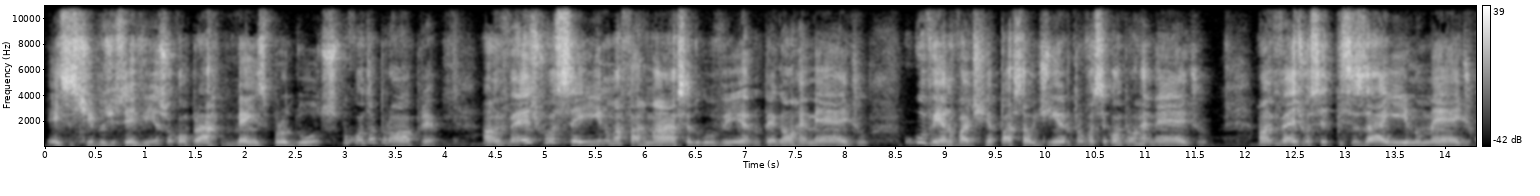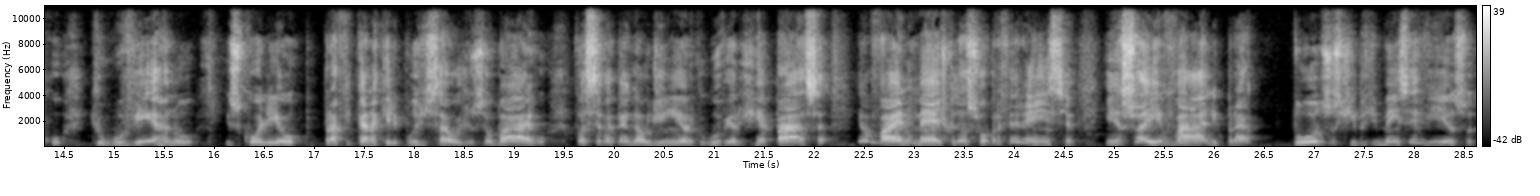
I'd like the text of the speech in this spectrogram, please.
esses tipos de serviço ou comprar bens e produtos por conta própria. Ao invés de você ir numa farmácia do governo pegar um remédio, o governo vai te repassar o dinheiro para você comprar um remédio. Ao invés de você precisar ir no médico que o governo escolheu para ficar naquele posto de saúde do seu bairro, você vai pegar o dinheiro que o governo te repassa e vai no médico da sua preferência. Isso aí vale para todos os tipos de bem e serviço.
